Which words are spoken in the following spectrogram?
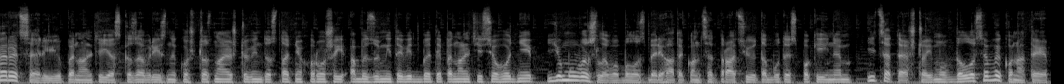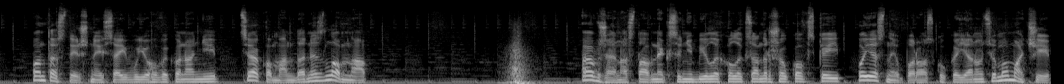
Перед серією пенальті я сказав різнику, що знаю, що він достатньо хороший, аби зуміти відбити пенальті сьогодні. Йому важливо було зберігати концентрацію та бути спокійним, і це те, що йому вдалося виконати. Фантастичний сейв у його виконанні. Ця команда незламна. А вже наставник синьо-білих Олександр Шовковський пояснив поразку киян у цьому матчі.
